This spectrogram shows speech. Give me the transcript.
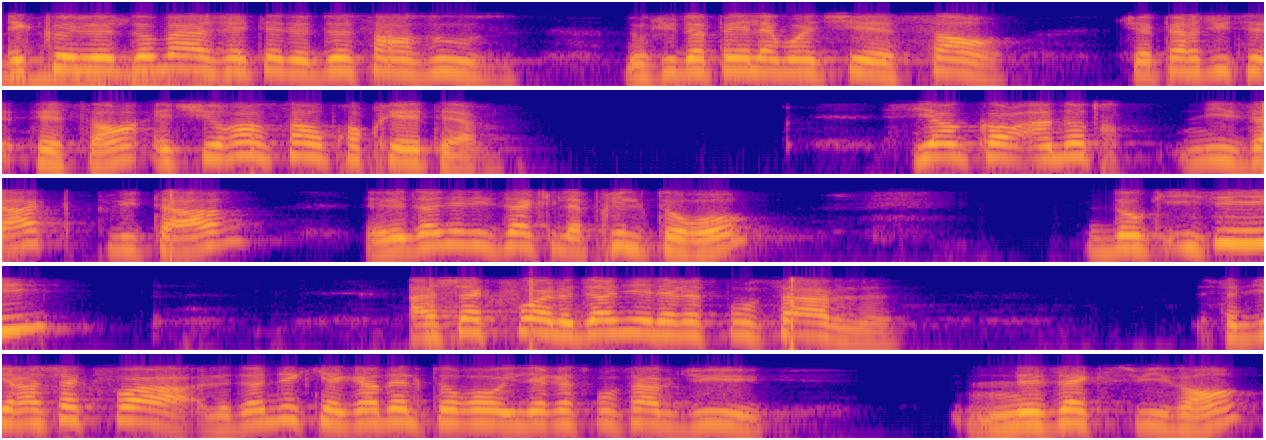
et que le dommage a été de 200 zouz, donc tu dois payer la moitié 100, tu as perdu tes 100, et tu rends 100 au propriétaire. S'il y a encore un autre Nizak, plus tard, et le dernier Nizak, il a pris le taureau, donc ici, à chaque fois, le dernier, il est responsable, c'est-à-dire à chaque fois, le dernier qui a gardé le taureau, il est responsable du Nizak suivant,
